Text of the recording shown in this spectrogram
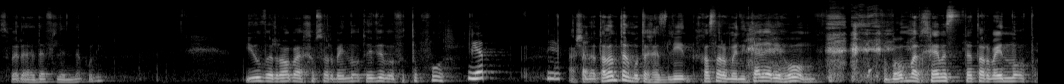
بس فرق أهداف للنابولي. يوفي الرابع 45 نقطة. يوفي بقى في ال top four yep. عشان أتلانتا المتخاذلين خسروا من كاليري home يبقى هم الخامس 43 نقطة.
